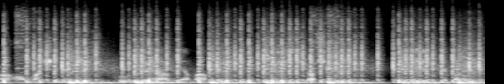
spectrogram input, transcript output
O, ma 7 żyć, kurde, a ja mam 38. Ile mi te balony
